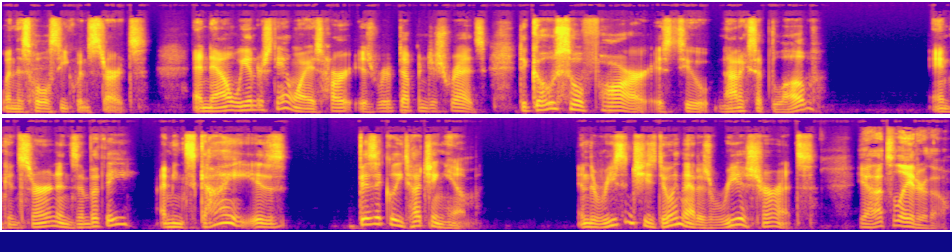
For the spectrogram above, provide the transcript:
when this whole sequence starts. And now we understand why his heart is ripped up into shreds. To go so far as to not accept love and concern and sympathy. I mean, Skye is physically touching him. And the reason she's doing that is reassurance. Yeah, that's later though.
